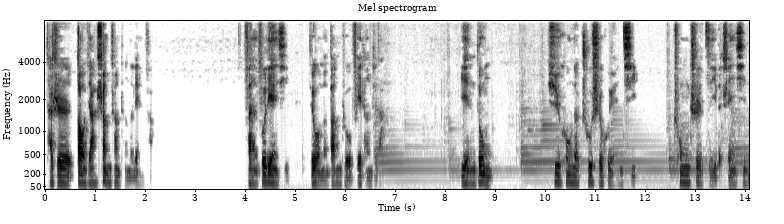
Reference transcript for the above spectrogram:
它是道家上上乘的练法，反复练习对我们帮助非常之大。引动虚空的初始会元气，充斥自己的身心，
